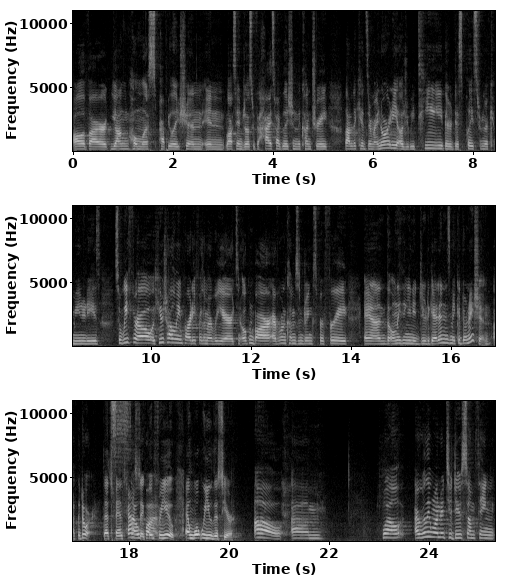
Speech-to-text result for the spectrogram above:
all of our young homeless population in Los Angeles with the highest population in the country. A lot of the kids are minority, LGBT, they're displaced from their communities. So we throw a huge Halloween party for them every year. It's an open bar, everyone comes and drinks for free, and the only thing you need to do to get in is make a donation at the door. That's So fantastic. Good for you. And what were you this year? Oh, um, well, I really wanted to do something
